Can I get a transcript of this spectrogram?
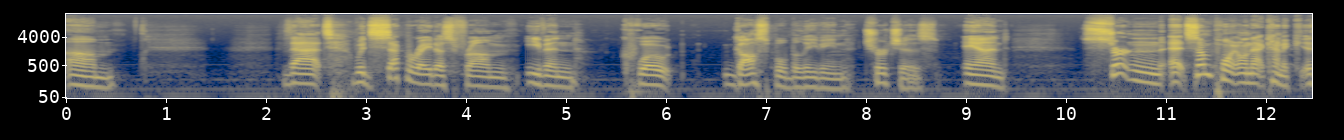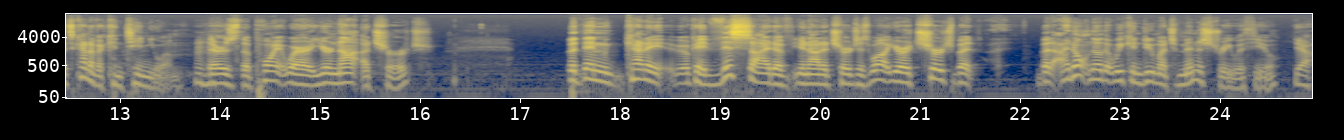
um, that would separate us from even quote gospel believing churches. And certain at some point on that kind of it's kind of a continuum. Mm-hmm. there's the point where you're not a church but then kind of okay this side of you're not a church as well you're a church but but i don't know that we can do much ministry with you. Yeah.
